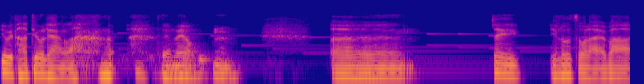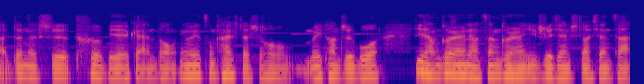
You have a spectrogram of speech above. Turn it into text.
又给他丢脸了，对，没有，嗯，呃，这一路走来吧，真的是特别感动，因为从开始的时候每场直播一两个人、两三个人一直坚持到现在。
